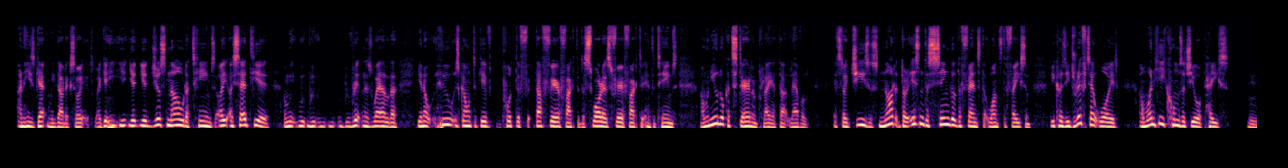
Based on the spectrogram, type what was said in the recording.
and he's getting me that excited. Like hmm. you, you, you just know that teams. I, I said to you, and we, we, we've written as well that you know who is going to give put the, that fear factor, the Suarez fear factor into teams. And when you look at Sterling play at that level, it's like Jesus. Not there isn't a single defense that wants to face him because he drifts out wide, and when he comes at you at pace. Hmm.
